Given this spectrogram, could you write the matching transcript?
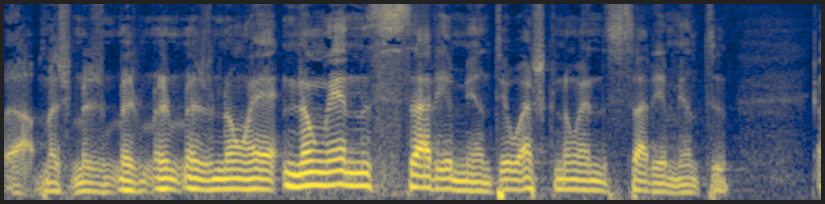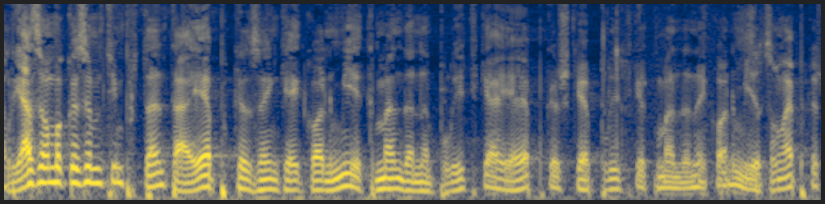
ah, mas, mas, mas, mas não, é, não é necessariamente, eu acho que não é necessariamente Aliás, é uma coisa muito importante. Há épocas em que a economia que manda na política, há épocas que é a política que manda na economia. São épocas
